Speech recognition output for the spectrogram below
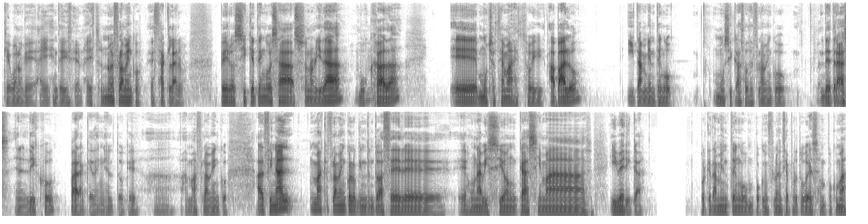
que, bueno, que hay gente que dice, esto no es flamenco, está claro, pero sí que tengo esa sonoridad buscada. Eh, muchos temas estoy a palo y también tengo musicazos de flamenco claro. detrás en el disco para que den el toque a, a, más flamenco. Al final, más que flamenco, lo que intento hacer eh, es una visión casi más ibérica, porque también tengo un poco influencia portuguesa, un poco más.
